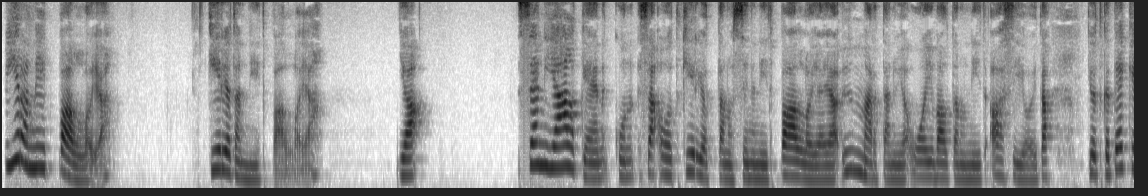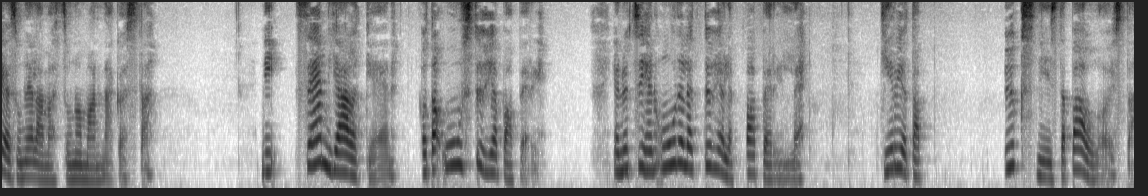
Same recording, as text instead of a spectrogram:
Piirrä niitä palloja. Kirjoita niitä palloja. Ja sen jälkeen, kun sä oot kirjoittanut sinne niitä palloja ja ymmärtänyt ja oivaltanut niitä asioita, jotka tekee sun elämästä sun oman näköistä, niin sen jälkeen ota uusi tyhjä paperi – ja nyt siihen uudelle tyhjälle paperille kirjoita yksi niistä palloista,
